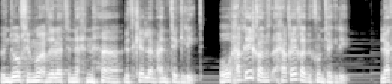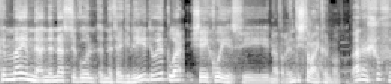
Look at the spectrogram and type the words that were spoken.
بندور في معضلة إن إحنا نتكلم عن تقليد. وهو حقيقة حقيقة بيكون تقليد. لكن ما يمنع إن الناس تقول إنه تقليد ويطلع شيء كويس في نظري. أنت إيش رأيك الموضوع؟ أنا أشوف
